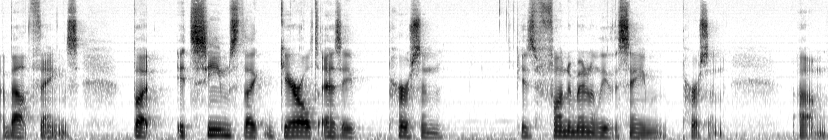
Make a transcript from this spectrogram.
about things, but it seems like Geralt as a person is fundamentally the same person. Um,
